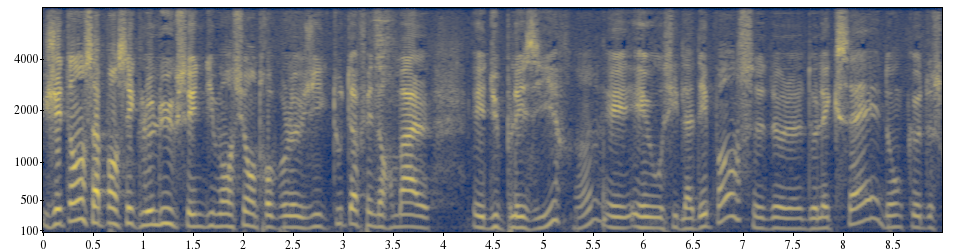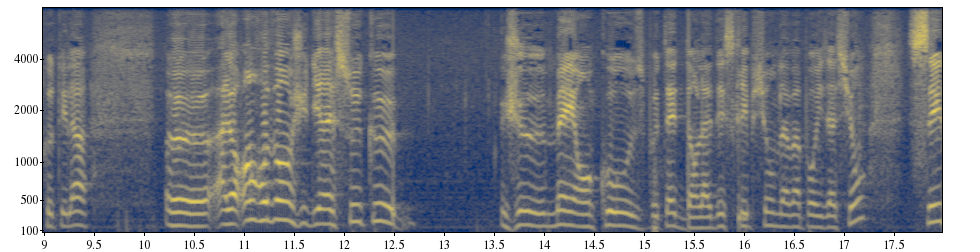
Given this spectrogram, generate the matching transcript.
j'ai tendance à penser que le luxe est une dimension anthropologique tout à fait normale et du plaisir, hein, et, aussi de la dépense, de, l'excès. Donc euh, de ce côté-là. Euh, alors en revanche, je dirais ce que je mets en cause peut-être dans la description de la vaporisation, c'est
